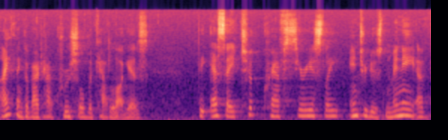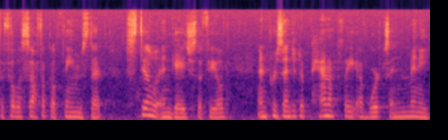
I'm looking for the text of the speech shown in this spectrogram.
I think about how crucial the catalog is. The essay took craft seriously, introduced many of the philosophical themes that still engage the field, and presented a panoply of works in many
